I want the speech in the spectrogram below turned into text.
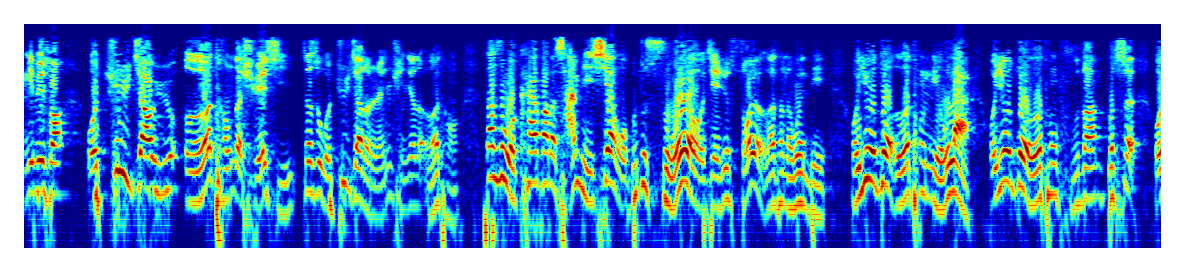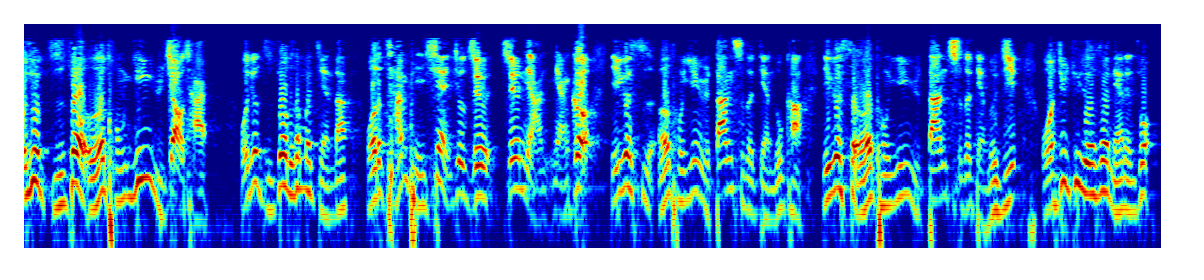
你比如说，我聚焦于儿童的学习，这是我聚焦的人群，叫做儿童。但是我开发的产品线，我不是所有解决所有儿童的问题。我又做儿童牛奶，我又做儿童服装，不是，我就只做儿童英语教材，我就只做的这么简单。我的产品线就只有只有两两个，一个是儿童英语单词的点读卡，一个是儿童英语单词的点读机，我就聚焦这两点做。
